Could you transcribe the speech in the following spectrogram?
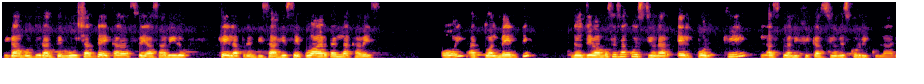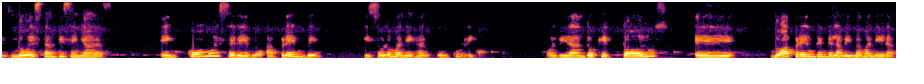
digamos, durante muchas décadas se ha sabido que el aprendizaje se guarda en la cabeza. Hoy, actualmente, nos llevamos a cuestionar el por qué las planificaciones curriculares no están diseñadas en cómo el cerebro aprende y solo manejan un currículo, olvidando que todos eh, no aprenden de la misma manera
